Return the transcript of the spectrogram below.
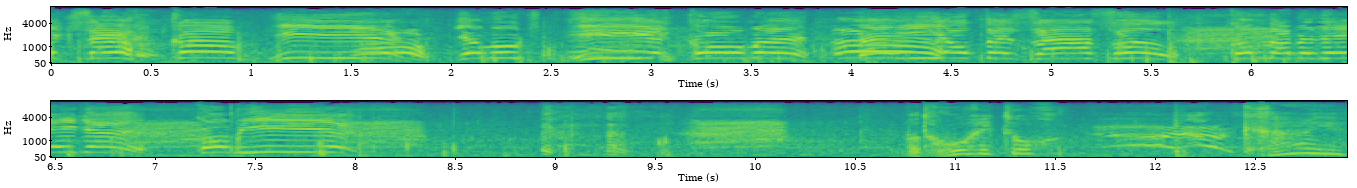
Ik zeg, kom hier. Je moet hier komen. Bij Jan de Zazel. Kom naar beneden. Kom hier. Wat hoor ik toch? Kraaien.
